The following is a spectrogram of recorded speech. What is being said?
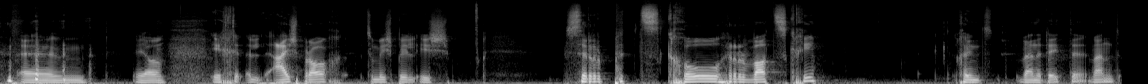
ähm, ja, ich, eine Sprache zum Beispiel ist Srpsko-Hrvatski. Könnt, wenn ihr dort wollt.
